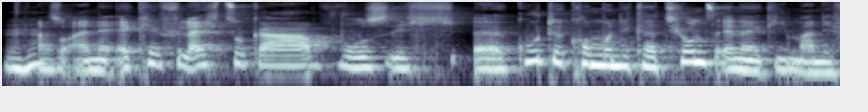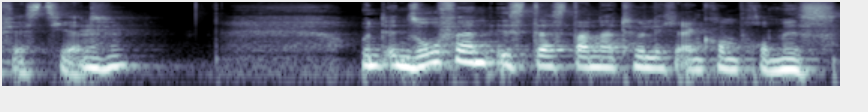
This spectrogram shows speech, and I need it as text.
Mhm. Also eine Ecke vielleicht sogar, wo sich äh, gute Kommunikationsenergie manifestiert. Mhm. Und insofern ist das dann natürlich ein Kompromiss.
